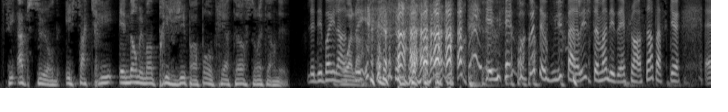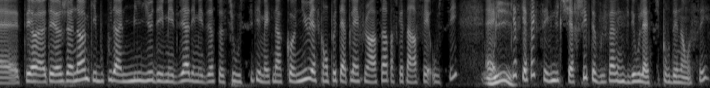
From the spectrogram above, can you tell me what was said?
C'est absurde et ça crée énormément de préjugés par rapport aux créateurs sur Internet. Le débat est lancé. Et mais pourquoi tu as voulu parler justement des influenceurs? Parce que euh, tu es, un jeune homme qui est beaucoup dans le milieu des médias, des médias sociaux aussi. Tu es maintenant connu. Est-ce qu'on peut t'appeler influenceur parce que tu en fais aussi? Euh, oui. Qu'est-ce qui a fait que c'est venu te chercher et tu as voulu faire une vidéo là-dessus pour dénoncer?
